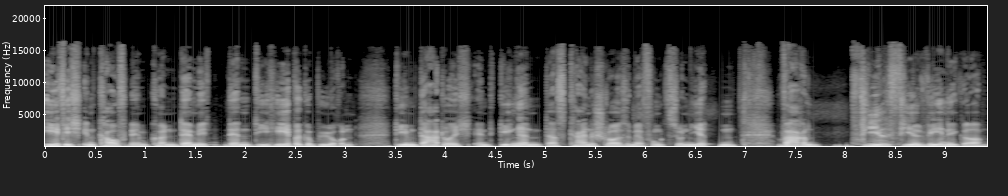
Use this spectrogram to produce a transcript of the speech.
ewig in Kauf nehmen können. Denn, die Hebegebühren, die ihm dadurch entgingen, dass keine Schleuse mehr funktionierten, waren viel, viel weniger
